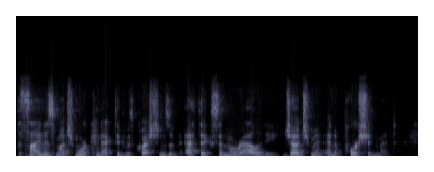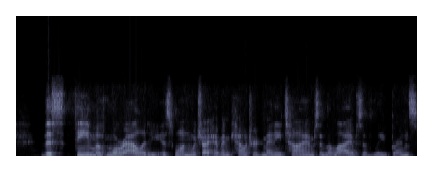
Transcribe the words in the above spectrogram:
The sign is much more connected with questions of ethics and morality, judgment and apportionment. This theme of morality is one which I have encountered many times in the lives of Librans,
